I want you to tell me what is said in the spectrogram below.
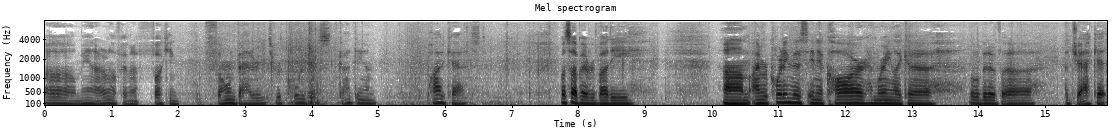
Oh man, I don't know if I have enough fucking phone battery to record this goddamn podcast. What's up, everybody? Um, I'm recording this in a car. I'm wearing like a little bit of a, a jacket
